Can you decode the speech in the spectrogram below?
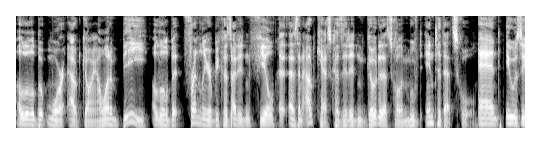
a little bit more outgoing. I want to be a little bit friendlier because I didn't feel as an outcast because I didn't go to that school. I moved into that school. And it was a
